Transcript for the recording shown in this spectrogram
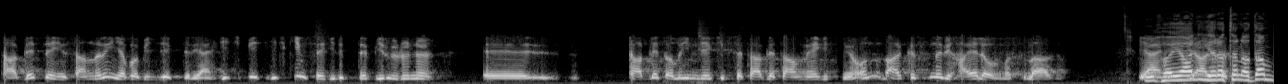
tabletle insanların yapabilecektir. Yani hiçbir hiç kimse gidip de bir ürünü ee, tablet alayım diye kimse tablet almaya gitmiyor. Onun arkasında bir hayal olması lazım. O hayali arka- yaratan adam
